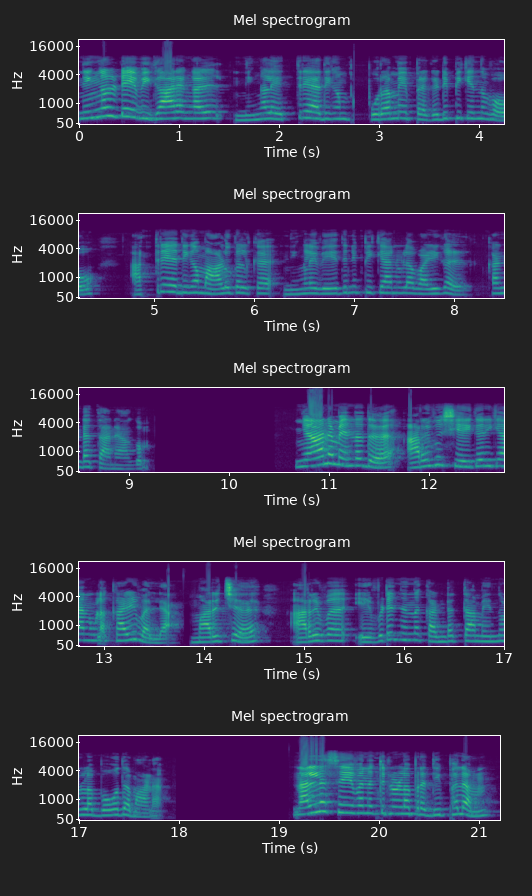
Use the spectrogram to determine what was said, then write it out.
നിങ്ങളുടെ വികാരങ്ങൾ നിങ്ങൾ എത്രയധികം പുറമെ പ്രകടിപ്പിക്കുന്നുവോ അത്രയധികം ആളുകൾക്ക് നിങ്ങളെ വേദനിപ്പിക്കാനുള്ള വഴികൾ കണ്ടെത്താനാകും. ജ്ഞാനം എന്നത് അറിവ് ശേഖരിക്കാനുള്ള കഴിവല്ല. മറിച്ച് അറിവ് എവിടെ നിന്ന് കണ്ടെത്താം എന്നുള്ള ബോധമാണ്. നല്ല സേവനത്തിനുള്ള പ്രതിഫലം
